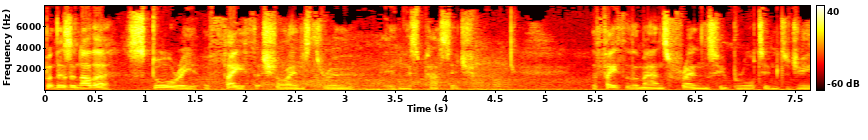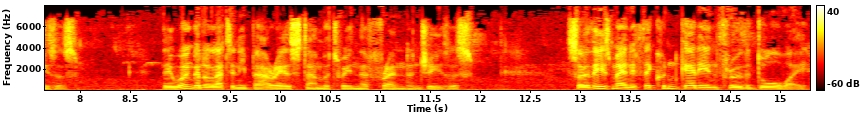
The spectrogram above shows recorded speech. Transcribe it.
But there's another story of faith that shines through in this passage. The faith of the man's friends who brought him to Jesus. They weren't going to let any barriers stand between their friend and Jesus. So these men, if they couldn't get in through the doorway,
